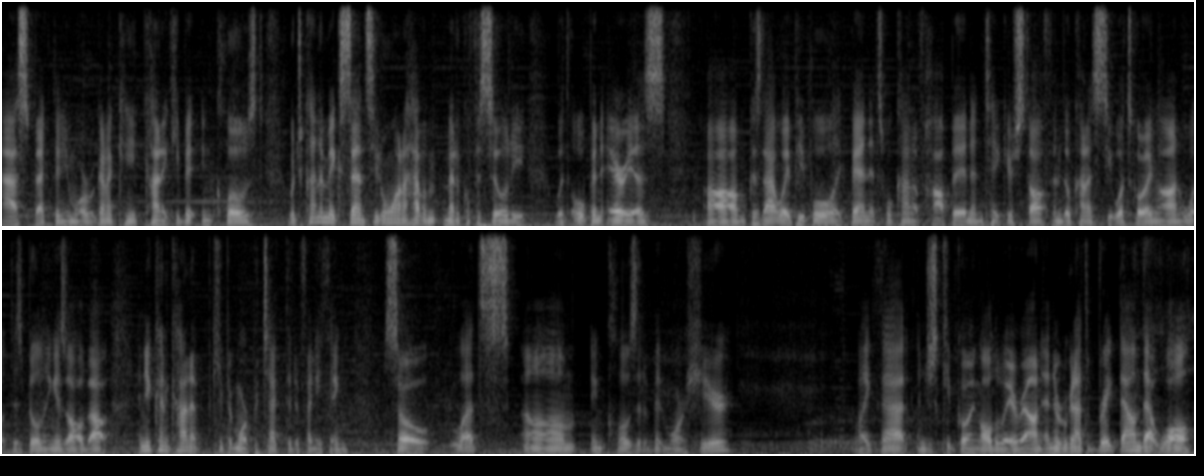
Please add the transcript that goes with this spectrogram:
aspect anymore. We're going to kind of keep it enclosed, which kind of makes sense. You don't want to have a medical facility with open areas because um, that way people like bandits will kind of hop in and take your stuff and they'll kind of see what's going on, what this building is all about, and you can kind of keep it more protected if anything. So let's um, enclose it a bit more here like that and just keep going all the way around. And then we're going to have to break down that wall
